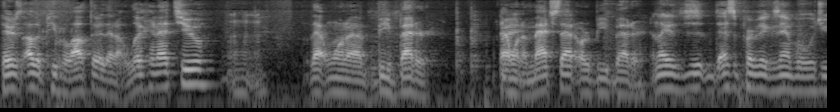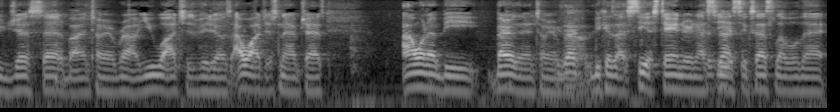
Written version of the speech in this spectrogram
there's other people out there that are looking at you mm-hmm. that want to be better, that Right. want to match that or be better. And like just, that's a perfect example of what you just said about Antonio Brown. You watch his videos, I watch his Snapchats. I want to be better than Antonio Brown because I see a standard and I see a success level that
